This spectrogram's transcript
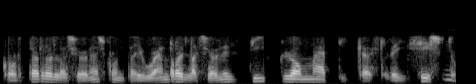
corta relaciones con Taiwán, relaciones diplomáticas, le insisto.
